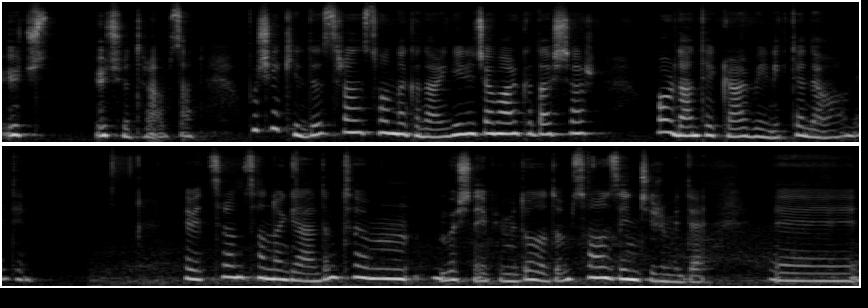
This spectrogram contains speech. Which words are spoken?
3 üçlü trabzan. Bu şekilde sıranın sonuna kadar geleceğim arkadaşlar. Oradan tekrar birlikte devam edelim. Evet sıramın sonuna geldim. Tığımın başına ipimi doladım. Son zincirimi de e,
